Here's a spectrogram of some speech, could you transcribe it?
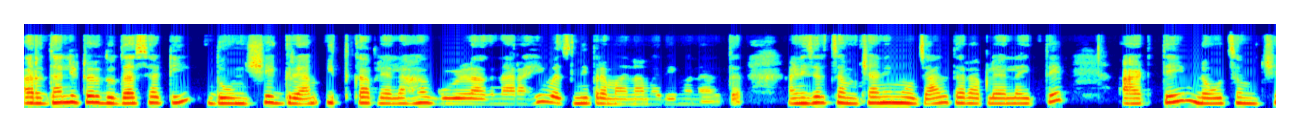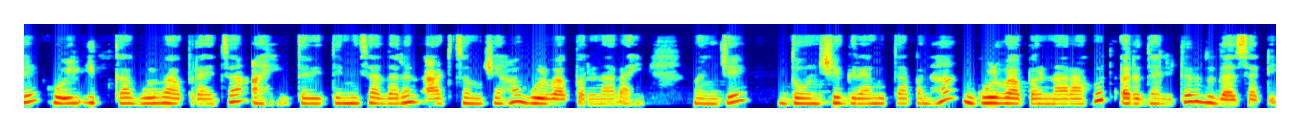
अर्धा लिटर दुधासाठी दोनशे ग्रॅम इतका आपल्याला हा गुळ लागणार आहे वजनी प्रमाणामध्ये म्हणाल तर. आणि जर चमच्याने मोजाल तर आपल्याला इथे आठ ते नऊ चमचे होईल इतका गुळ वापरायचा आहे. तर इथे मी साधारण आठ चमचे हा गुळ वापरणार आहे. म्हणजे दोनशे ग्रॅम इथं आपण हा गुळ वापरणार आहोत अर्धा लिटर दुधासाठी.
